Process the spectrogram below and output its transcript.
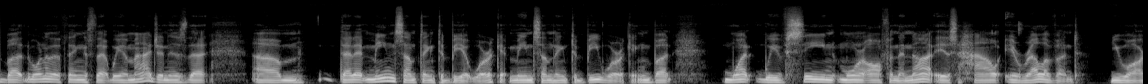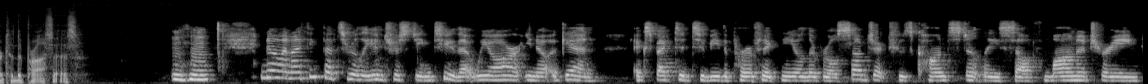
But one of the things that we imagine is that um, that it means something to be at work. It means something to be working. But what we've seen more often than not is how irrelevant you are to the process. Mm-hmm. No, and I think that's really interesting too. That we are, you know, again expected to be the perfect neoliberal subject who's constantly self monitoring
